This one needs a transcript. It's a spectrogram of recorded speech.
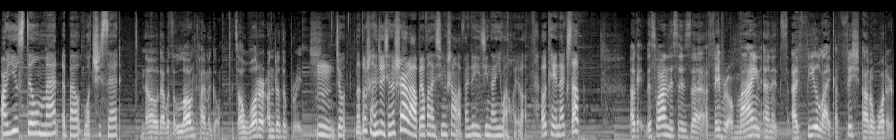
Are you still mad about what she said? No, that was a long time ago. It's all water under the bridge. 嗯，就那都是很久以前的事儿了，不要放在心上了，反正已经难以挽回了。Okay, next up. Okay, this one, this is uh, a favorite of mine, and it's I feel like a fish out of water.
